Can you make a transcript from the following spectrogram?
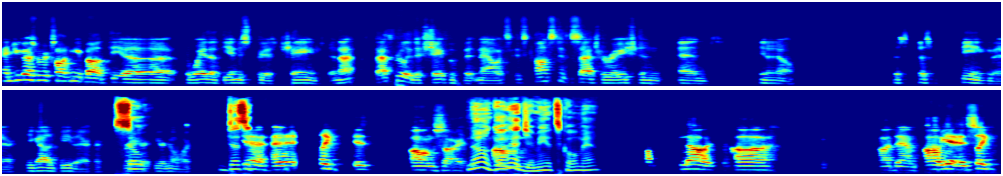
And you guys were talking about the uh, the way that the industry has changed, and that that's really the shape of it now. It's it's constant saturation, and you know, just just being there. You got to be there. So- you're, you're nowhere. does yeah, it? Yeah, and it's like it. Oh, I'm sorry. No, go Um, ahead, Jimmy. It's cool, man. No, uh, oh damn. Oh yeah, it's like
